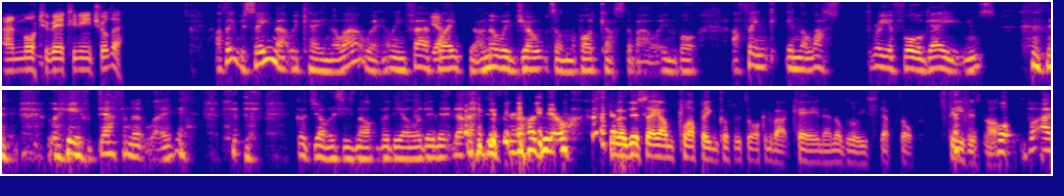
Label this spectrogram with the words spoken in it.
and mm. motivating each other. I think we've seen that with Kane, though, aren't we? I mean, fair Yeah. play. I know we've joked on the podcast about him, but I think in the last three or four games, we've definitely. Good job. This is not video, isn't it? No, just audio. Can I just say I'm clapping because we're talking about Kane and nobody stepped up. Steve is not. But but I,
